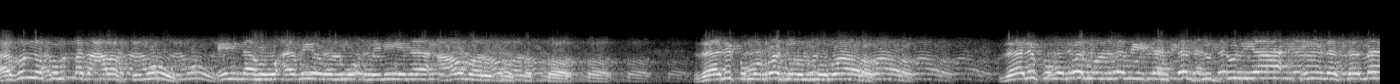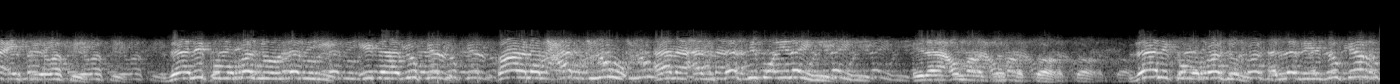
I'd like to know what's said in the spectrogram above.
أظنكم قد عرفتموه. إنه أمير المؤمنين عمر بن الخطاب. ذلكم الرجل المبارك. ذلكم الرجل الذي تهتز الدنيا حين سماع سيرته. ذلكم الرجل الذي إذا ذكر قال العدل أنا أنتسب إليه. إلى عمر بن الخطاب. ذلكم الرجل الذي ذكر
